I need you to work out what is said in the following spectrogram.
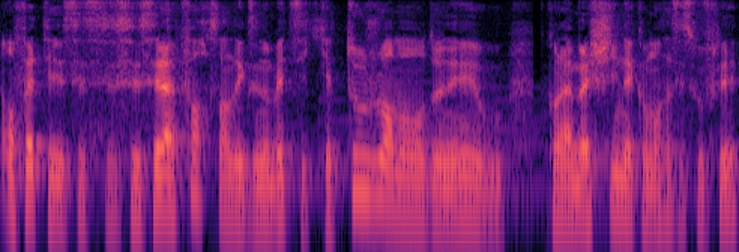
en fait, c'est- la force hein, des Xenoblade, c'est qu'il y a toujours un moment donné où, quand la machine elle commence à s'essouffler,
